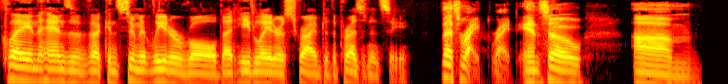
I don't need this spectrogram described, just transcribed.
clay in the hands of a consummate leader role that he'd later ascribed to the presidency. That's right, right. And so, um,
